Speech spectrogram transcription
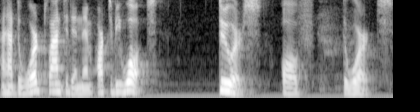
and had the word planted in them are to be what? Doers of the words.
